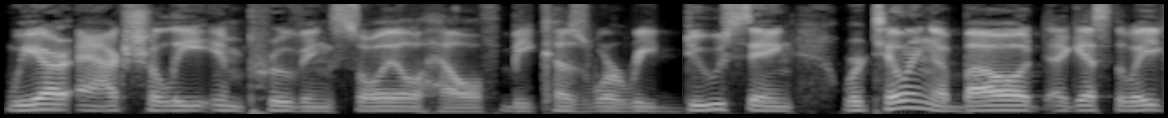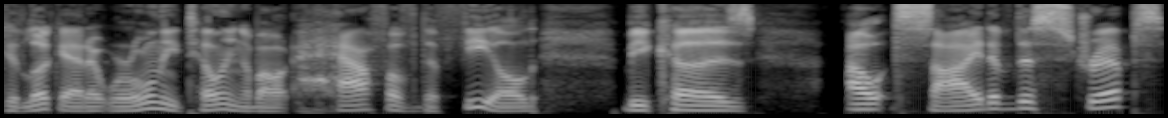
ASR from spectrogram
we are actually improving soil health because we're reducing, we're tilling about, I guess the way you could look at it, we're only tilling about half of the field because outside of the strips,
